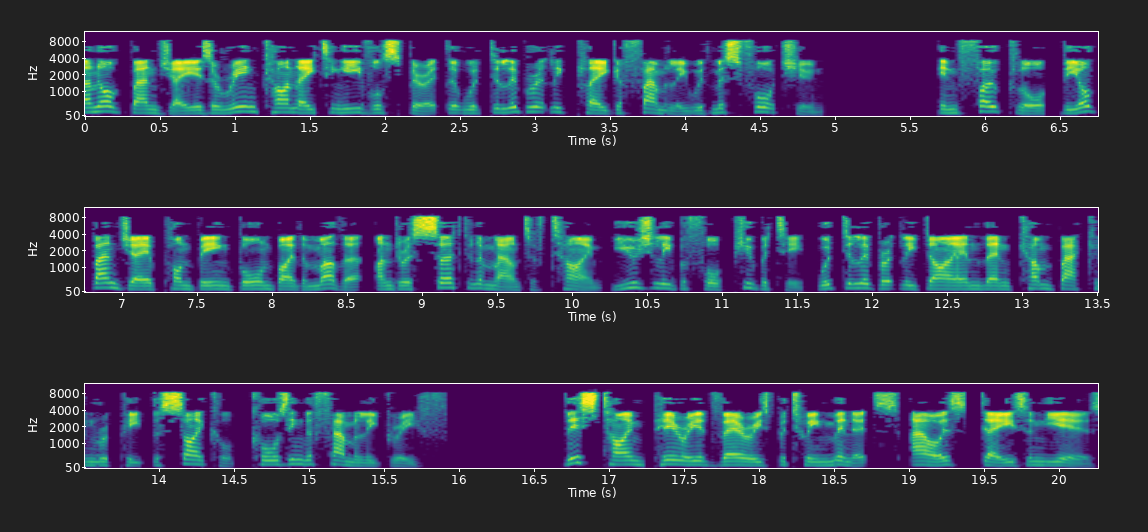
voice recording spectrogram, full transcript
An Ogbanje is a reincarnating evil spirit that would deliberately plague a family with misfortune. In folklore, the Ogbanje upon being born by the mother, under a certain amount of time usually before puberty, would deliberately die and then come back and repeat the cycle, causing the family grief. This time period varies between minutes, hours, days and years.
